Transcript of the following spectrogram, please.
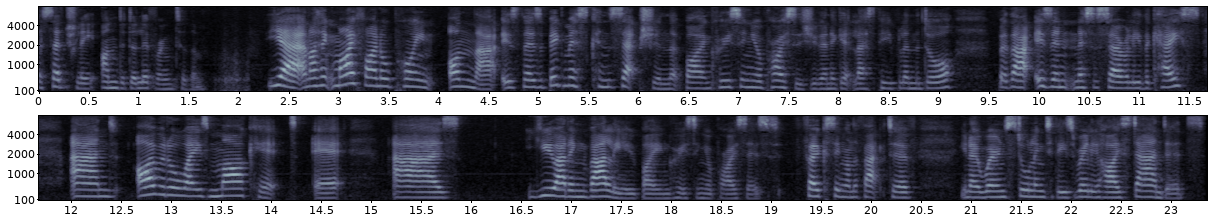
essentially under delivering to them. Yeah, and I think my final point on that is there's a big misconception that by increasing your prices, you're going to get less people in the door, but that isn't necessarily the case. And I would always market it as you adding value by increasing your prices, focusing on the fact of you know, we're installing to these really high standards,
